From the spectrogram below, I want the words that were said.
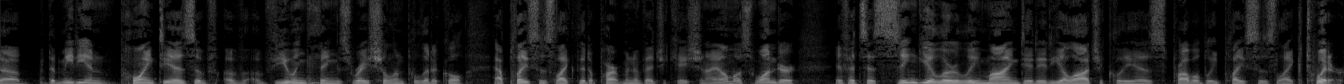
the the, median point is of, of, of viewing things racial and political at places like the Department of Education. I almost wonder if it's as singularly minded ideologically as probably places like Twitter,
